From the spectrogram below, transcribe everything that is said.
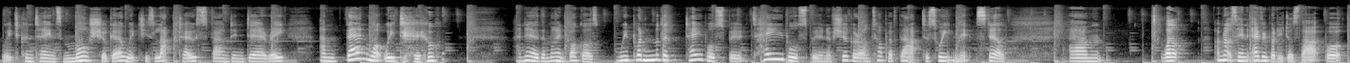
which contains more sugar, which is lactose found in dairy. And then what we do, I know the mind boggles, we put another tablespoon tablespoon of sugar on top of that to sweeten it still. Um, well, I'm not saying everybody does that, but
